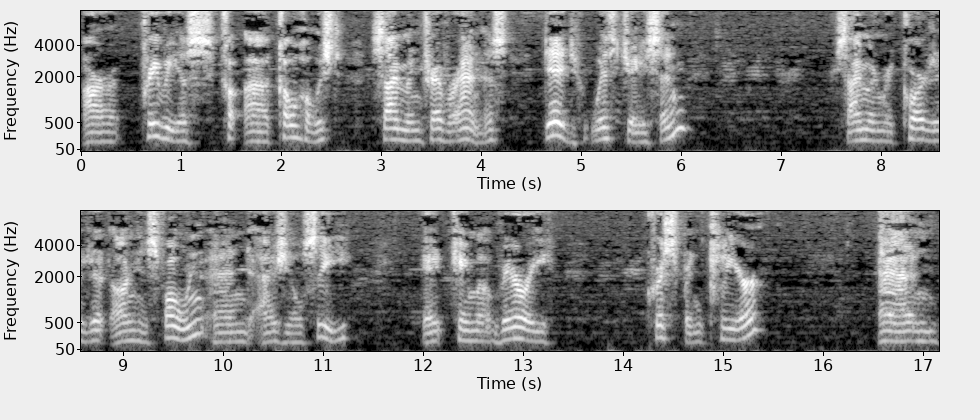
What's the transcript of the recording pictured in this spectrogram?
our previous co- uh, co-host, Simon Trevoranis, did with Jason Simon recorded it on his phone, and as you'll see, it came out very crisp and clear. And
